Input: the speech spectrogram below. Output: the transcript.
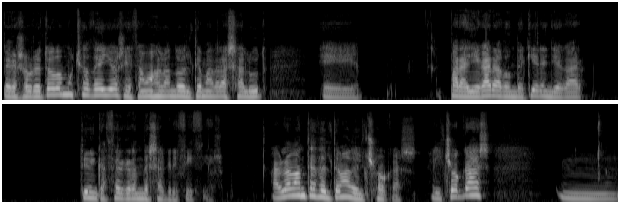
pero sobre todo muchos de ellos, si estamos hablando del tema de la salud, eh, para llegar a donde quieren llegar, tienen que hacer grandes sacrificios. Hablaba antes del tema del chocas. El chocas mm,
